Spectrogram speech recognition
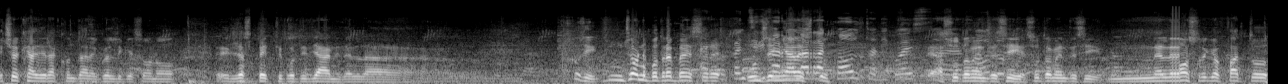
e cercare di raccontare quelli che sono gli aspetti quotidiani della, Così, un giorno potrebbe essere ecco, un segnale. una raccolta di queste? Assolutamente foto? sì, assolutamente sì. Nelle mostre che ho fatto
